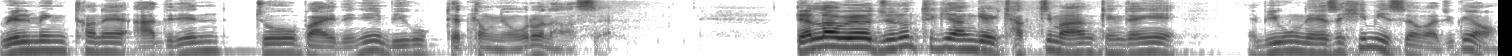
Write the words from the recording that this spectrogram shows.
윌밍턴의 아들인 조 바이든이 미국 대통령으로 나왔어요. 델라웨어주는 특이한 게 작지만 굉장히 미국 내에서 힘이 있어가지고요.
